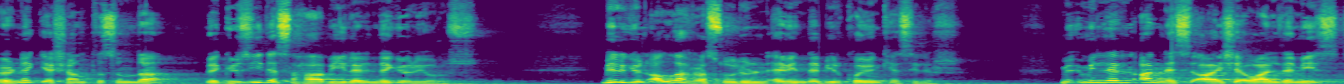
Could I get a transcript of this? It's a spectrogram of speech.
örnek yaşantısında ve güzide sahabilerinde görüyoruz. Bir gün Allah Resulü'nün evinde bir koyun kesilir. Müminlerin annesi Ayşe validemiz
